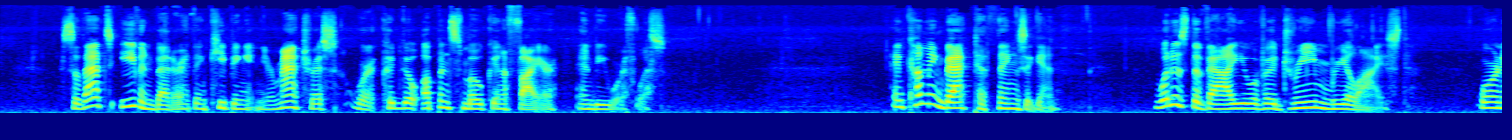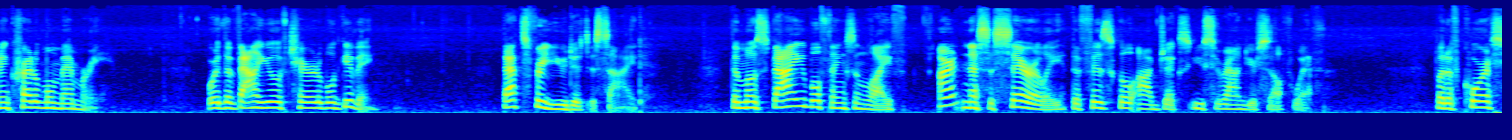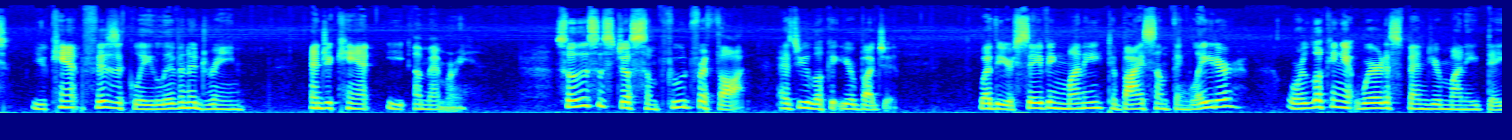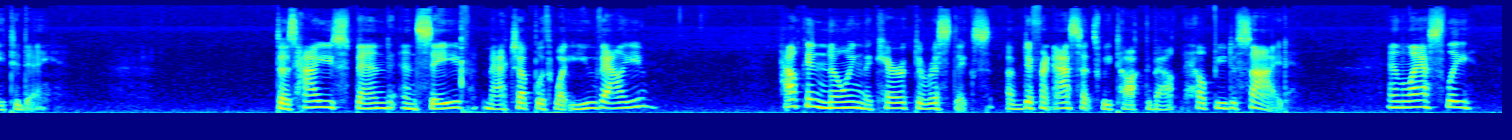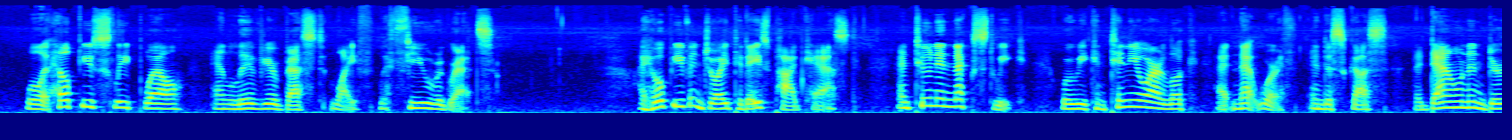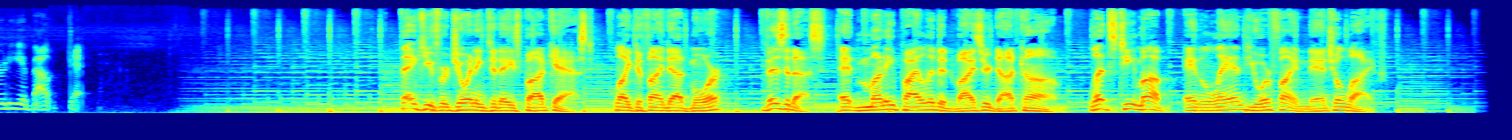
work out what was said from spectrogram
So that's even better than keeping it in your mattress where it could go up in smoke in a fire and be worthless. And coming back to things again, what is the value of a dream realized, or an incredible memory, or the value of charitable giving? That's for you to decide. The most valuable things in life aren't necessarily the physical objects you surround yourself with. But of course, you can't physically live in a dream and you can't eat a memory. So, this is just some food for thought as you look at your budget. Whether you're saving money to buy something later or looking at where to spend your money day to day. Does how you spend and save match up with what you value? How can knowing the characteristics of different assets we talked about help you decide? And lastly, will it help you sleep well and live your best life with few regrets? I hope you've enjoyed today's podcast and tune in next week where we continue our look at net worth and discuss the down and dirty about debt. Thank you for joining today's podcast. Like to find out more? Visit us at moneypilotadvisor.com. Let's team up and land your financial life.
